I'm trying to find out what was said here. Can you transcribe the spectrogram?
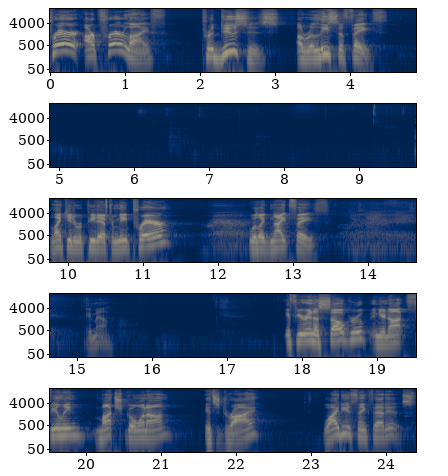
prayer, our prayer life produces a release of faith. I'd like you to repeat after me prayer, prayer will, ignite faith. Amen. If you're in a cell group and you're not feeling much going on, it's dry, why do you think that is?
